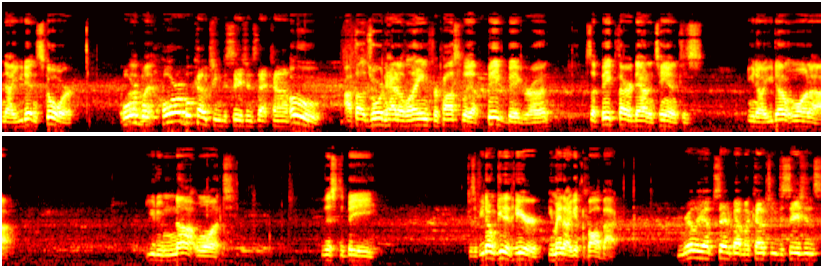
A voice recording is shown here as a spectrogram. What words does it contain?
Now you didn't score. Horrible, man. horrible coaching decisions that time. Oh, I thought Jordan had a lane for possibly a big, big run. It's a big third down and ten because you know you don't want to. You do not want this to be because if you don't get it here, you may not get the ball back. I'm really upset about my coaching decisions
